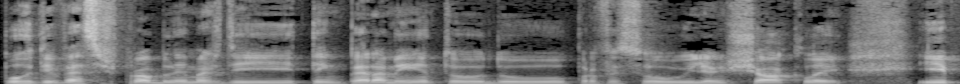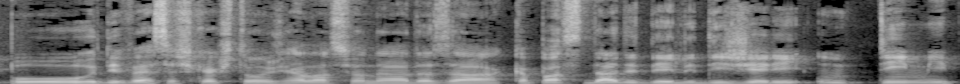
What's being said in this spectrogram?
por diversos problemas de temperamento do professor William Shockley e por diversas questões relacionadas à capacidade dele de gerir um time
